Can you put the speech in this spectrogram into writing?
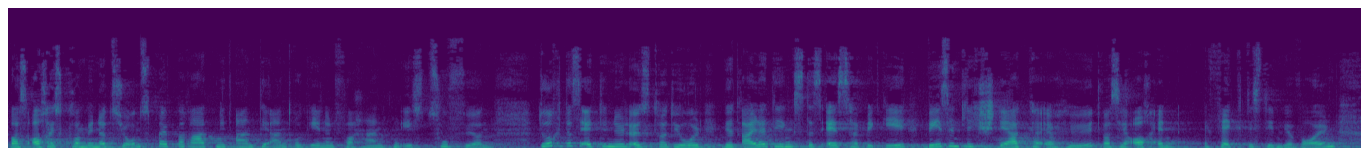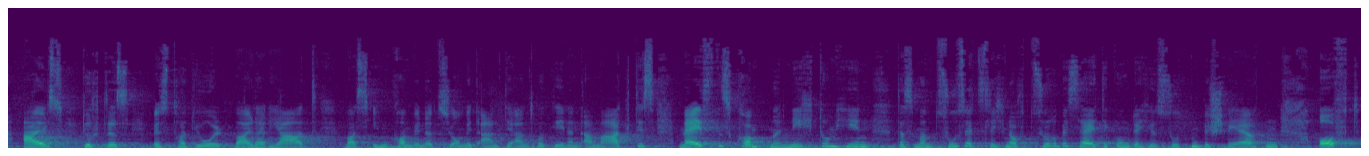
was auch als Kombinationspräparat mit Antiandrogenen vorhanden ist, zuführen. Durch das Ethinylöstradiol wird allerdings das SHBG wesentlich stärker erhöht, was ja auch ein Effekt ist, den wir wollen, als durch das Östradiol-Valeriat, was in Kombination mit Antiandrogenen am Markt ist. Meistens kommt man nicht umhin, dass man zusätzlich noch zur Beseitigung der Hirsutenbeschwerden oft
